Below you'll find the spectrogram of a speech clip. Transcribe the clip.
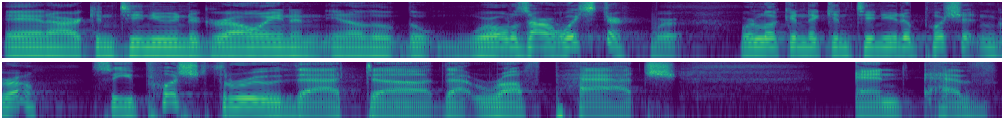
and are continuing to growing. And, you know, the, the world is our oyster. We're, we're looking to continue to push it and grow. So you pushed through that uh, that rough patch, and have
